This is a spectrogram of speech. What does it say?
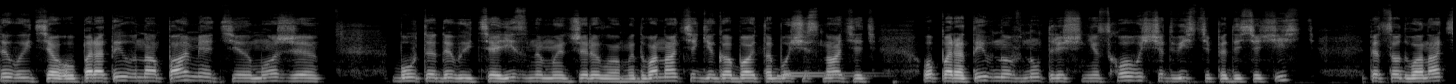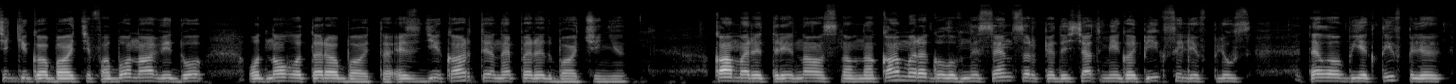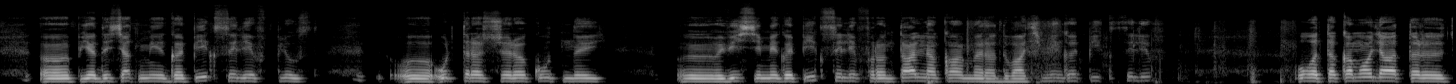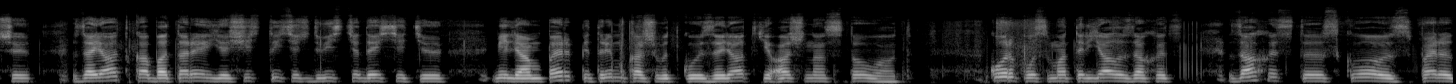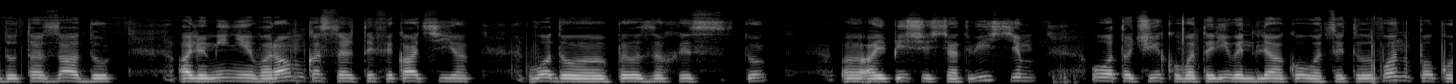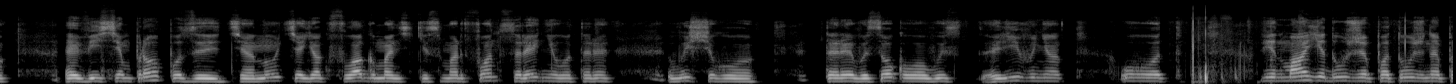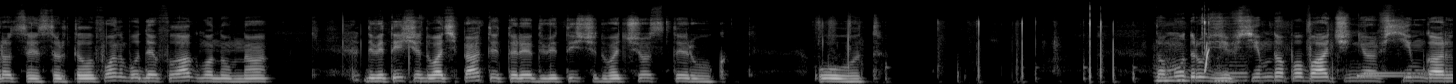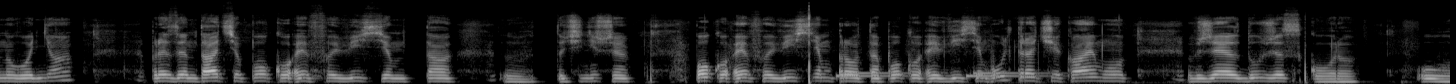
Дивіться, оперативна пам'ять е, може бути, дивіться, різними джерелами. 12 ГБ або 16 оперативно, внутрішнє сховище 256, 512 ГБ або навіть до 1 ТБ. SD-карти не передбачені. Камери 3 на основна камера, головний сенсор 50 мегапікселів плюс телеоб'єктив е, 50 мегапікселів плюс е, ультраширокутний е, 8 мегапікселів, фронтальна камера 20 мегапікселів. От акумулятор чи зарядка, батарея 6210 е, мА, підтримка швидкої зарядки аж на 100 Вт. Корпус, матеріал, захист, захист, е, скло спереду та ззаду, алюмінієва рамка, сертифікація водопилзахисту е, IP68. От очікувати рівень для кого цей телефон Poco F8 Pro позиціонується як флагманський смартфон середнього тере вищого тере високого вис... рівня. От. Він має дуже потужний процесор. Телефон буде флагманом на 2025-2026 рік. От. Тому, друзі, всім до побачення, всім гарного дня. презентацію Poco F8 та е, точніше Poco F8 Pro та Poco F8 Ultra чекаємо вже дуже скоро. У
